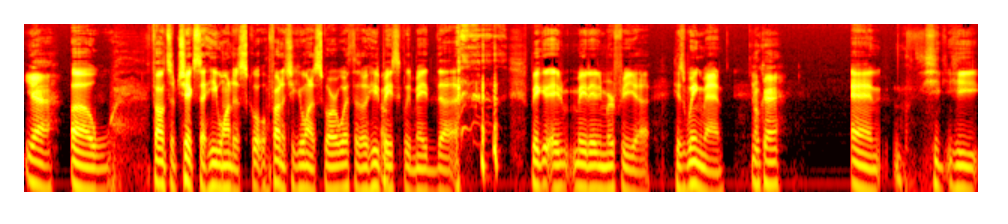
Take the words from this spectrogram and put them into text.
yeah. uh found some chicks that he wanted to score found a chick he wanted to score with so he basically made uh made made Eddie Murphy uh his wingman Okay. and he he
